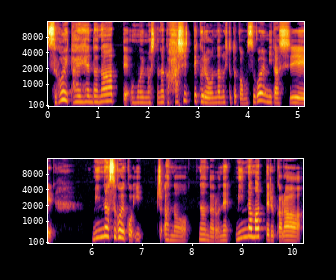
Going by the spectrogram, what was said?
すごい大変だなって思いました。なんか走ってくる女の人とかもすごい見たし、みんなすごいこう、いちょあの、なんだろうね、みんな待ってるから、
